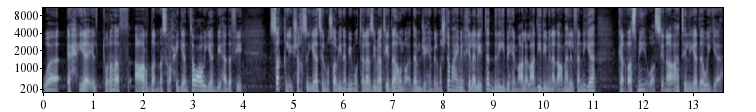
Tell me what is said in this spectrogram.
وإحياء التراث عرضا مسرحيا توعويا بهدف صقل شخصيات المصابين بمتلازمة داون ودمجهم بالمجتمع من خلال تدريبهم على العديد من الأعمال الفنية كالرسم والصناعات اليدوية.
